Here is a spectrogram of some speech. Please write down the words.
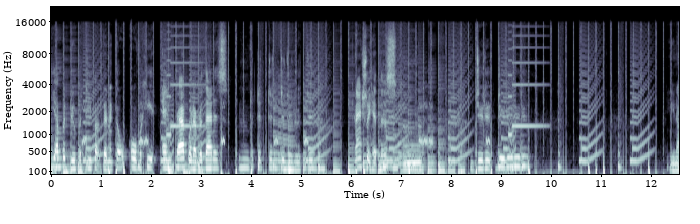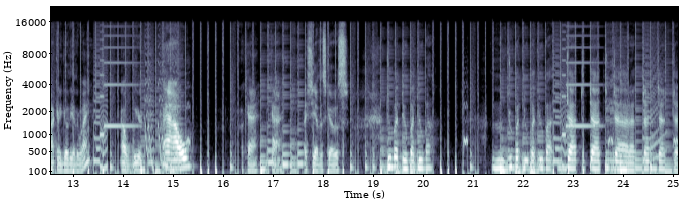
Yabba dooba diba. Gonna go over here and grab whatever that is. Can I actually hit this? Do do do do do do. You're not gonna go the other way? Oh, weird. Ow! Okay, okay. I see how this goes. Dooba dooba dooba. Dooba dooba dooba. Da da da da da da da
